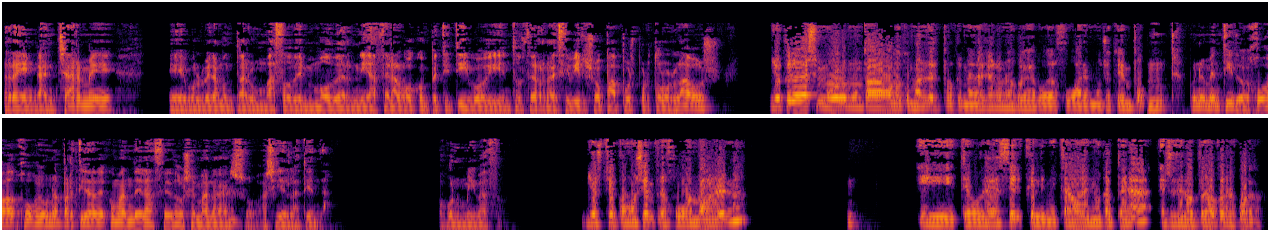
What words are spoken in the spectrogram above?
reengancharme, eh, volver a montar un mazo de Modern y hacer algo competitivo y entonces recibir sopapos por todos lados. Yo quiero ver si me vuelvo a montar algo de Commander porque me da que es lo único que voy a poder jugar en mucho tiempo. Bueno, he mentido. He jugado, jugué una partida de Commander hace dos semanas mm. o así en la tienda. O con mi mazo. Yo estoy como siempre jugando a la arena. ¿Mm? Y te voy a decir que el limitado de New Capena es de lo peor que recuerdo.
